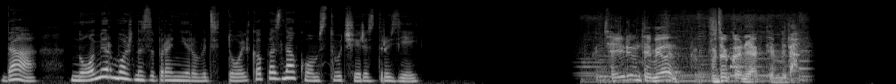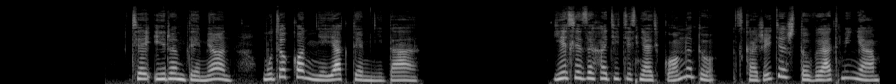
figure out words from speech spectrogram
Да, номер можно забронировать только по знакомству через друзей. 제 이름 되면 무조건 예약됩니다. 제 이름 되면 무조건 예약됩니다. Если захотите снять комнату, скажите, что вы от меня.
